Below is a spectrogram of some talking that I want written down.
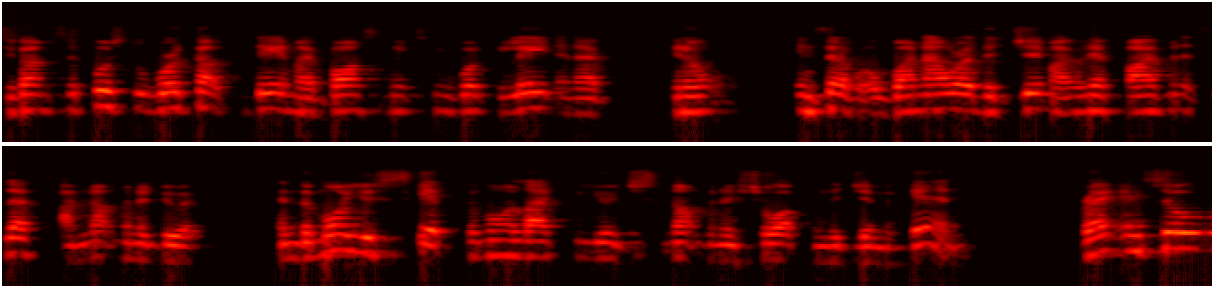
So if I'm supposed to work out today and my boss makes me work late and I've, you know, instead of one hour at the gym, I only have five minutes left, I'm not going to do it. And the more you skip, the more likely you're just not going to show up in the gym again, right? And so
